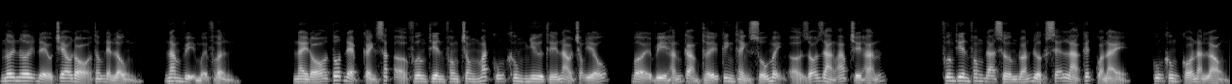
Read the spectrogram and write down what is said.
nơi nơi đều treo đỏ thâm đèn lồng, năm vị mười phần. Này đó tốt đẹp cảnh sắc ở phương thiên phong trong mắt cũng không như thế nào trọng yếu, bởi vì hắn cảm thấy kinh thành số mệnh ở rõ ràng áp chế hắn. Phương thiên phong đã sớm đoán được sẽ là kết quả này, cũng không có nản lòng.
